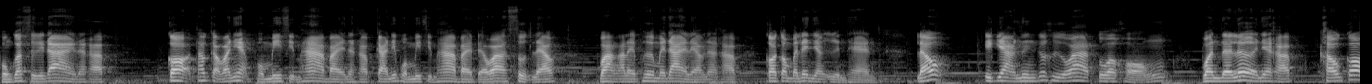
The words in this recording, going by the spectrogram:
ผมก็ซื้อได้นะครับ ก็เท่ากับว่าเนี่ยผมมี 15 ใบนะครับ การที่ผมมี 15 ใบแปลว่าสุดแล้ววางอะไรเพิ่มไม่ได้แล้วนะครับ ก็ต้องไปเล่นอย่างอื่นแทน แล้วอีกอย่างหนึ่งก็คือว่าตัวของ Wanderer เนี่ยครับเขาก็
